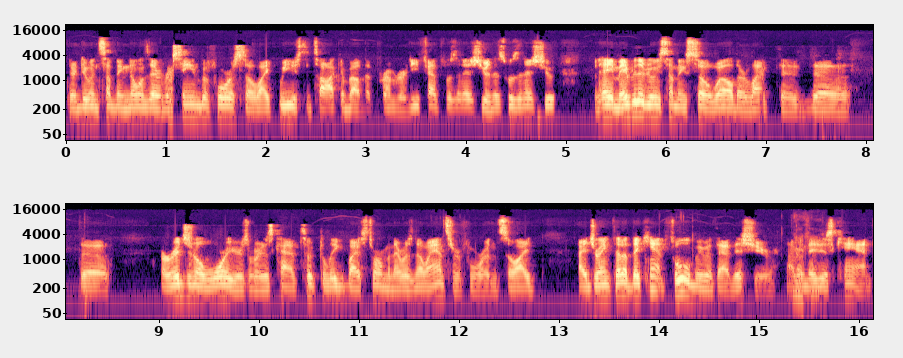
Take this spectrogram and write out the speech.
They're doing something no one's ever seen before. So like we used to talk about the perimeter defense was an issue, this was an issue, but hey, maybe they're doing something so well. They're like the the the original Warriors, where it just kind of took the league by storm and there was no answer for it. And so I I drank that up. They can't fool me with that this year. I mean, Okay. they just can't.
